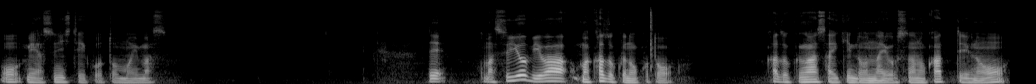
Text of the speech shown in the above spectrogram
を目安にしていこうと思います。で、まあ、水曜日は、まあ、家族のこと、家族が最近どんな様子なのかっていうのを、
